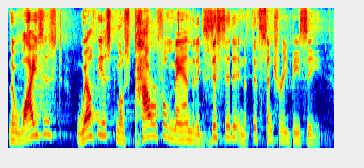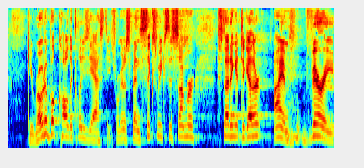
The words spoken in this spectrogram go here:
the wisest, wealthiest, most powerful man that existed in the 5th century BC. He wrote a book called Ecclesiastes. We're going to spend six weeks this summer studying it together. I am very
